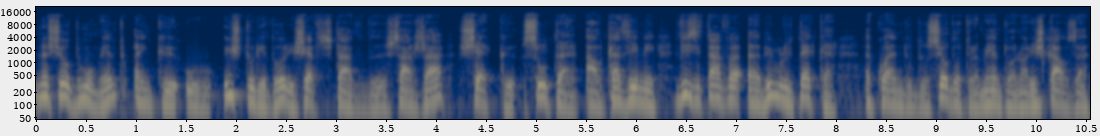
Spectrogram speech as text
nasceu do momento em que o historiador e chefe de Estado de Sharjah, Sheikh Sultan Al-Kazimi, visitava a biblioteca a quando do seu doutoramento honoris causa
